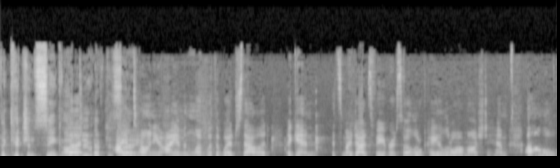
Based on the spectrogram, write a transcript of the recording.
The kitchen sink, I do have to say. I am telling you, I am in love with a wedge salad. Again, it's my dad's favorite, so a little pay a little homage to him. Oh,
